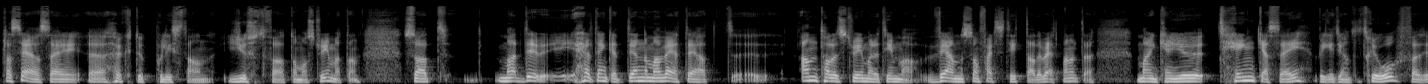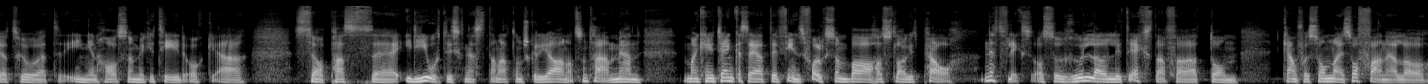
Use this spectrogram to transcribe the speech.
placerar sig eh, högt upp på listan just för att de har streamat den. Så att helt enkelt, det enda man vet är att eh, Antalet streamade timmar, vem som faktiskt tittar, det vet man inte. Man kan ju tänka sig, vilket jag inte tror, för jag tror att ingen har så mycket tid och är så pass eh, idiotisk nästan att de skulle göra något sånt här. Men man kan ju tänka sig att det finns folk som bara har slagit på Netflix och så rullar det lite extra för att de kanske somnar i soffan eller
